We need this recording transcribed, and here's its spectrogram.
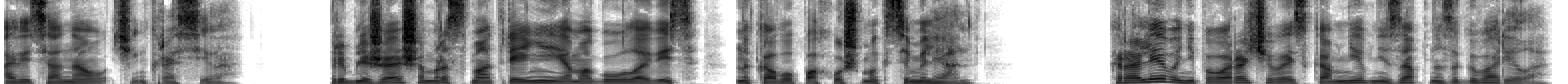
А ведь она очень красива. При ближайшем рассмотрении я могу уловить, на кого похож Максимилиан. Королева, не поворачиваясь ко мне, внезапно заговорила.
